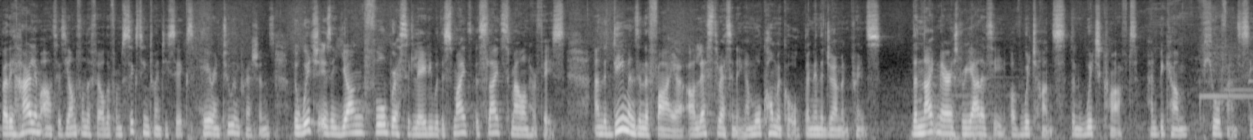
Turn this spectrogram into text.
by the Haarlem artist Jan van der Velde from 1626, here in two impressions, the witch is a young, full-breasted lady with a, slight, a slight smile on her face, and the demons in the fire are less threatening and more comical than in the German prints. The nightmarish reality of witch hunts than witchcraft had become pure fantasy.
